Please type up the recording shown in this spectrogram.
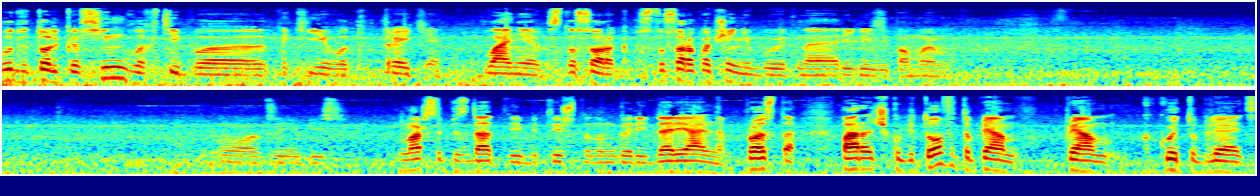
будут только в синглах, типа такие вот треки. В плане 140. 140 вообще не будет на релизе, по-моему. Вот, заебись. Марса пиздатые биты, что нам говорить. Да, реально. Просто парочку битов, это прям, прям какой-то, блядь,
